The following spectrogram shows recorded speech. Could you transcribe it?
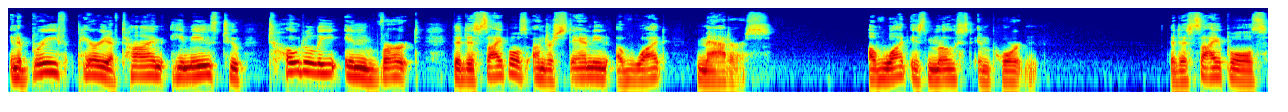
In a brief period of time, he means to totally invert the disciples' understanding of what matters, of what is most important. The disciples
